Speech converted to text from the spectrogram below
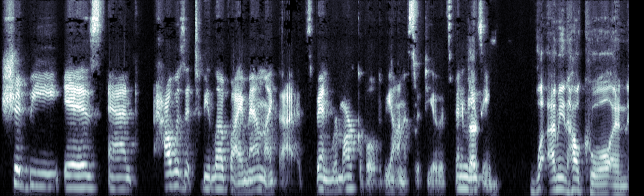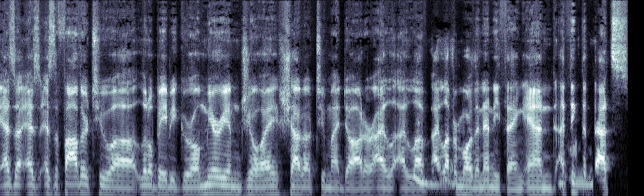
should be, is, and how is it to be loved by a man like that? It's been remarkable, to be honest with you. It's been amazing. What I mean, how cool! And as a, as as the father to a little baby girl, Miriam Joy. Shout out to my daughter. I I love I love her more than anything, and I think that that's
